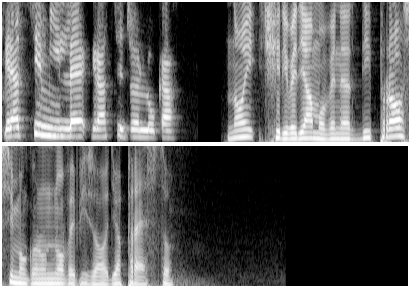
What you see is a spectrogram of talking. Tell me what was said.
Grazie mille, grazie Gianluca. Noi ci rivediamo venerdì prossimo con un nuovo episodio. A presto.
